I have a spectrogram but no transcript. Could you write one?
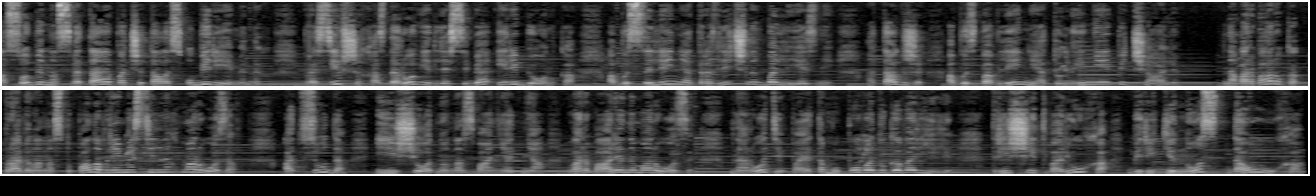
Особенно святая почиталась у беременных, просивших о здоровье для себя и ребенка, об исцелении от различных болезней, а также об избавлении от уныния и печали. На Варвару, как правило, наступало время сильных морозов. Отсюда и еще одно название дня – Варварины морозы. В народе по этому поводу говорили «Трещит варюха, береги нос до уха».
